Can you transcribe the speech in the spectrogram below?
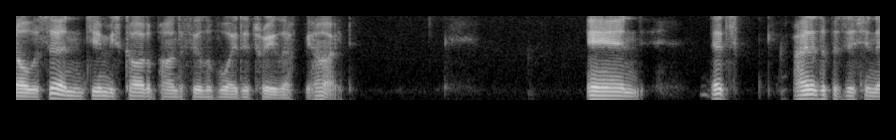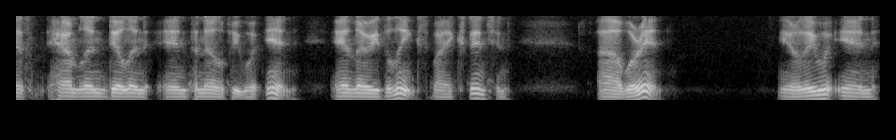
all of a sudden, Jimmy's called upon to fill the void that Trey left behind. And that's kind of the position that Hamlin, Dillon, and Penelope were in, and Larry the Lynx, by extension, uh, were in. You know, they were in.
